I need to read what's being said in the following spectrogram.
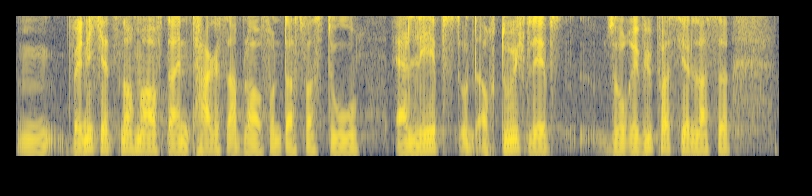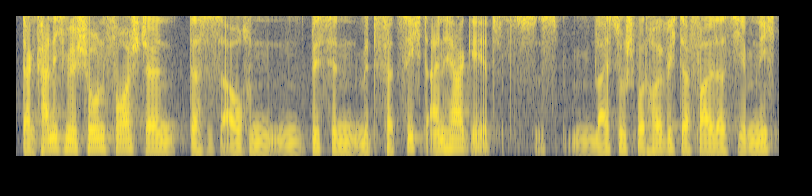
Wenn ich jetzt nochmal auf deinen Tagesablauf und das, was du erlebst und auch durchlebst, so Revue passieren lasse, dann kann ich mir schon vorstellen, dass es auch ein bisschen mit Verzicht einhergeht. Das ist im Leistungssport häufig der Fall, dass ich eben nicht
